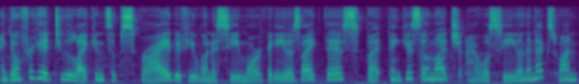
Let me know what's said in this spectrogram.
And don't forget to like and subscribe if you want to see more videos like this. But thank you so much. I will see you in the next one.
